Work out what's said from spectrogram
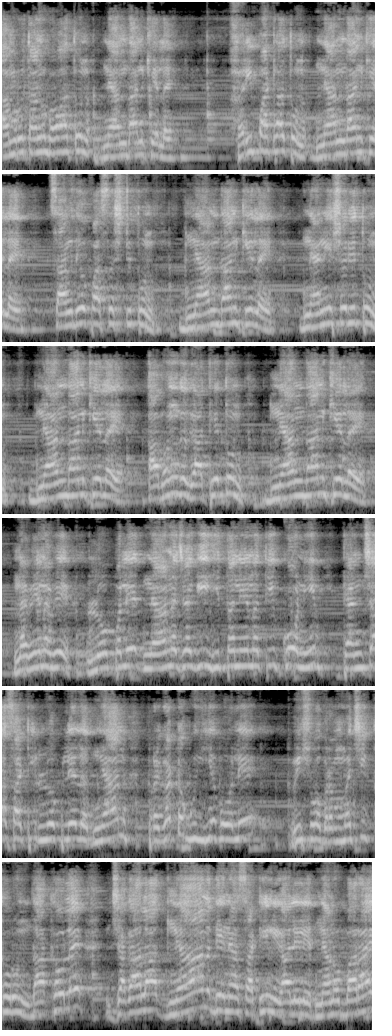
अमृतानुभवातून ज्ञानदान केलंय. हरिपाठातून ज्ञानदान केलंय. चांगदेव पासष्टीतून ज्ञानदान केलंय. ज्ञानेश्वरीतून ज्ञानदान केलंय. अभंग गाथेतून ज्ञानदान केलंय. नव्हे नव्हे लोपले ज्ञान जगी हितनेन ती कोणी? त्यांच्यासाठी लोपलेलं ज्ञान प्रगट गुह्य बोले. विश्व ब्रह्मची करून दाखवलंय. जगाला ज्ञान देण्यासाठी निघालेले ज्ञानोबाराय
